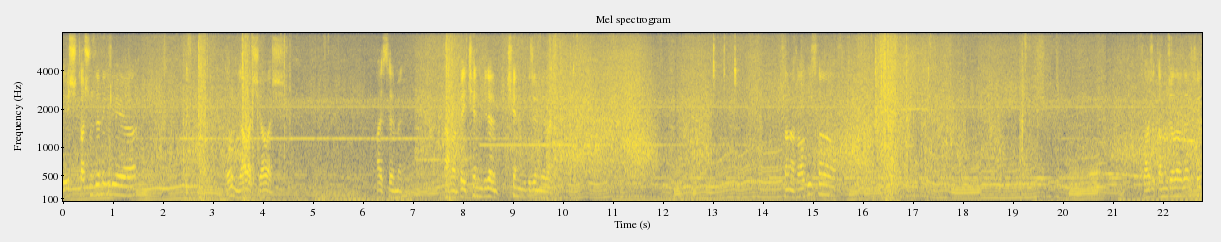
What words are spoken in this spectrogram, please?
Değişik taşın üzerine gidiyor ya. Oğlum yavaş yavaş. Hay sevmen. Tamam ben kendim giderim. Kendim gideceğim yere. Sana kaldıysa. Sadece tabancalar derken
